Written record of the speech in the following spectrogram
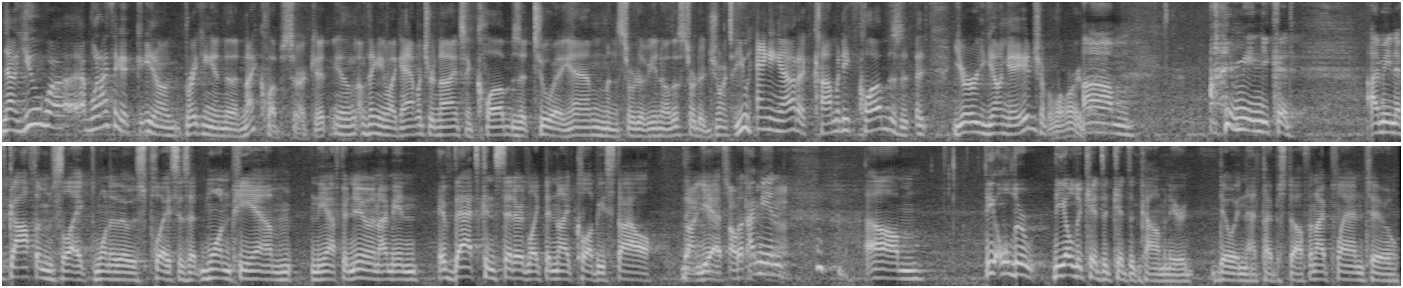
Now, you, uh, when I think of, you know, breaking into the nightclub circuit, you know, I'm thinking like amateur nights and clubs at 2 a.m. and sort of, you know, this sort of joints. Are you hanging out at comedy clubs at, at your young age? I'm worried Um, I mean, you could. I mean, if Gotham's like one of those places at 1 p.m. in the afternoon, I mean, if that's considered like the nightclubby style, then Not yet. yes. But I mean, um, the older the older kids at Kids 'n Comedy are doing that type of stuff, and I plan to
